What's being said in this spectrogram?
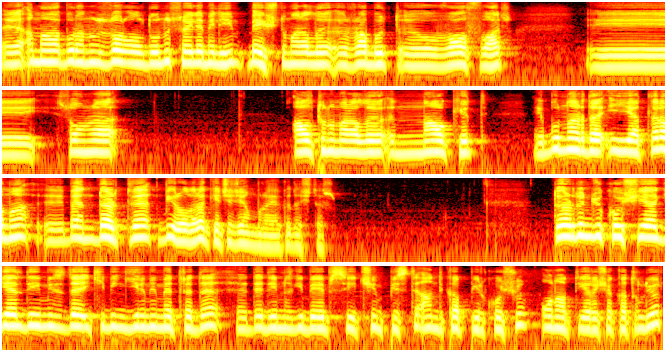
E, ama buranın zor olduğunu söylemeliyim. 5 numaralı Robert e, Wolf var. E, sonra 6 numaralı Naukit. E, bunlar da iyi yatlar ama e, ben 4 ve 1 olarak geçeceğim buraya arkadaşlar. Dördüncü koşuya geldiğimizde 2020 metrede e, dediğimiz gibi hepsi Çin pisti handikap bir koşu. 16 yarışa katılıyor.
